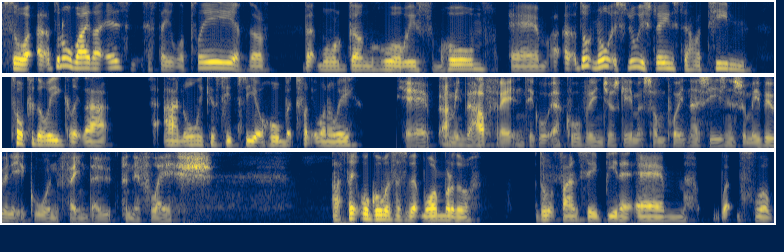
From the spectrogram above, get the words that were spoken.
So I, I don't know why that is. It's a style of play. If they're a bit more gung ho away from home, um, I, I don't know. It's really strange to have a team top of the league like that and only concede three at home but 21 away. Yeah, I mean, we have threatened to go to a Cove Rangers game at some point this season, so maybe we need to go and find out in the flesh. I think we'll go with this a bit warmer though. I don't fancy being at um, well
